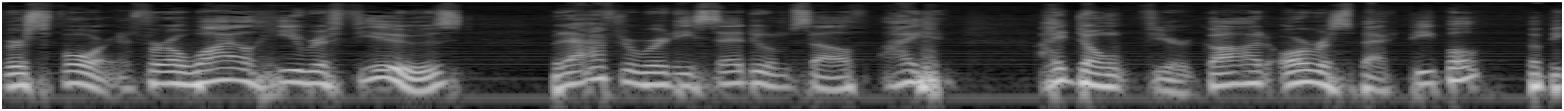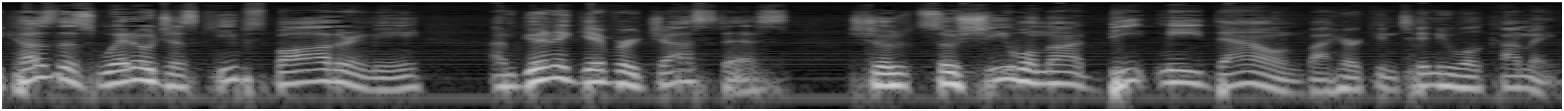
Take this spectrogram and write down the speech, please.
Verse 4 And for a while he refused, but afterward he said to himself, I, I don't fear God or respect people, but because this widow just keeps bothering me, I'm going to give her justice so, so she will not beat me down by her continual coming.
